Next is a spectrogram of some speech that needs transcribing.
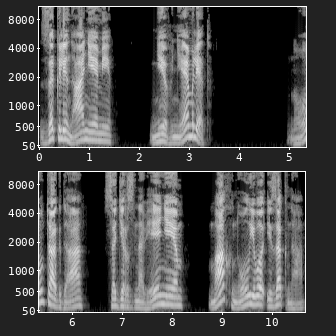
заклинаниями не внемлет? Ну, тогда с одерзновением махнул его из окна.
